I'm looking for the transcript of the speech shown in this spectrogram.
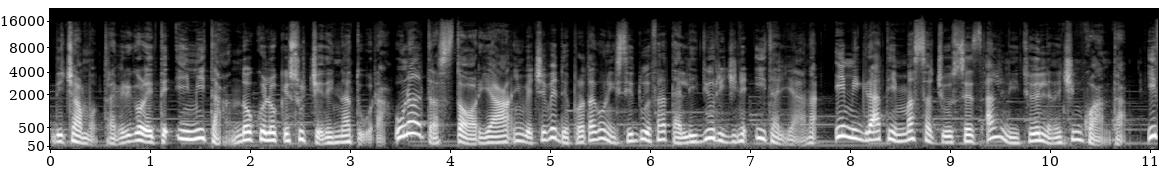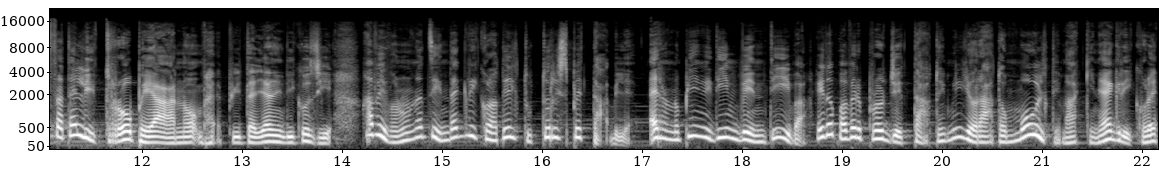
diciamo tra virgolette imitando quello che succede in natura. Un'altra storia storia invece vede protagonisti due fratelli di origine italiana, emigrati in Massachusetts all'inizio degli anni 50. I fratelli Tropeano, beh, più italiani di così, avevano un'azienda agricola del tutto rispettabile, erano pieni di inventiva e dopo aver progettato e migliorato molte macchine agricole,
